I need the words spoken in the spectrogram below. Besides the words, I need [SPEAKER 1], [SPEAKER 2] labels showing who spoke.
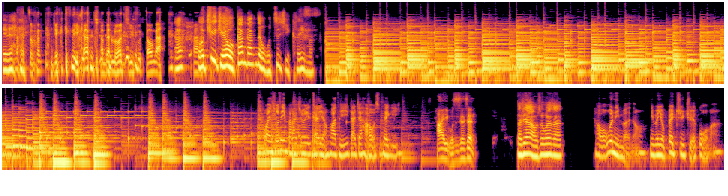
[SPEAKER 1] 对对
[SPEAKER 2] 那怎么感觉跟你刚刚讲的逻辑不通 啊？
[SPEAKER 1] 啊，我拒绝我刚刚的我自己可以吗？
[SPEAKER 3] 欢迎收听《把就业该养话题》。大家好，我是 Peggy。
[SPEAKER 2] 嗨，我是森森。
[SPEAKER 1] 大家好，我是温山。
[SPEAKER 3] 好，我问你们哦，你们有被拒绝过吗？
